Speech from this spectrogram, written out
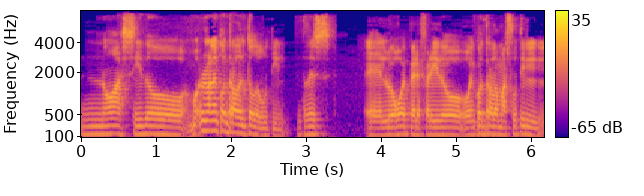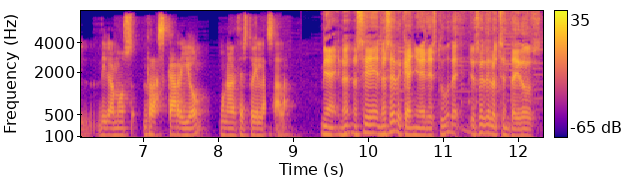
no ha sido, bueno, no la he encontrado del todo útil. Entonces, eh, luego he preferido o he encontrado más útil, digamos, rascar yo una vez estoy en la sala. Mira, no, no sé, no sé de qué año eres tú, de- yo soy del 82.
